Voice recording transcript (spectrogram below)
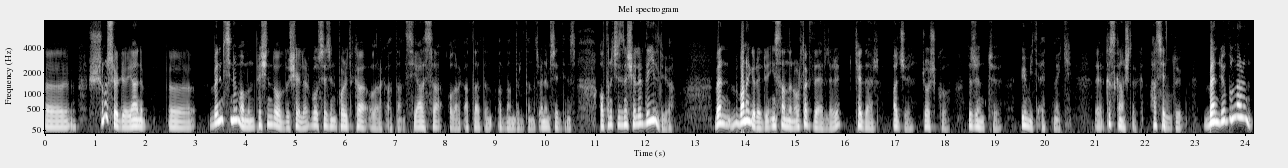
E, şunu söylüyor yani e, benim sinemamın peşinde olduğu şeyler bu sizin politika olarak adlan, siyasa olarak adlandırdığınız, adlandırdığınız, önemsediğiniz, altını çizdiğiniz şeyler değil diyor. Ben bana göre diyor insanların ortak değerleri keder, acı, coşku, üzüntü, ümit etmek, e, kıskançlık, haset hmm. duygu. Ben diyor bunların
